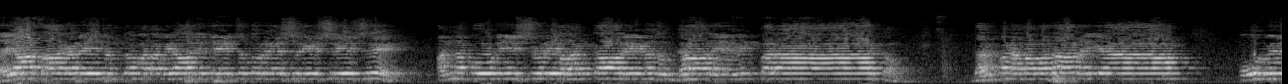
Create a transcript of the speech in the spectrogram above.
दयासागरे चन्द्रवन विराजिते चतुरे श्री श्री श्री अन्नपूर्णेश्वरि अलङ्कारेण दुर्गा देवीपराकम् दर्पणमवधारय। पूर्वे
